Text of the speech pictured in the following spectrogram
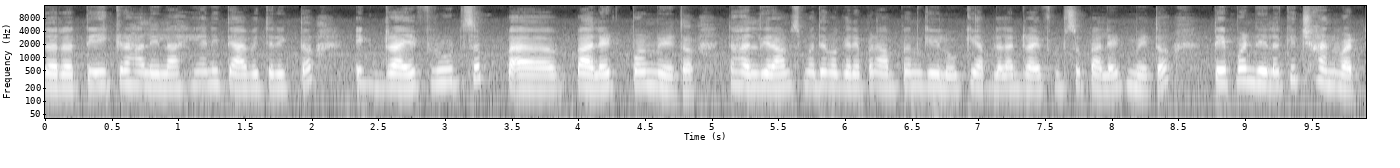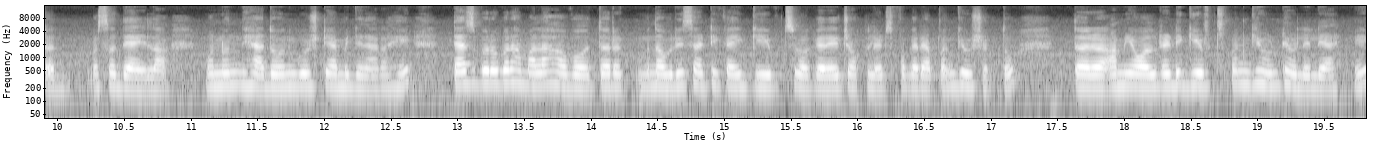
तर ते एक राहिलेलं आहे आणि त्या व्यतिरिक्त एक ड्रायफ्रूटचं पॅ पॅलेट पण मिळतं. तर हल्दीराम्समध्ये वगैरे पण आपण गेलो की आपल्याला ड्रायफ्रूटचं पॅलेट मिळतं. ते पण दिलं की छान वाटतं असं द्यायला. म्हणून ह्या दोन गोष्टी आम्ही देणार आहे. त्याचबरोबर आम्हाला हवं तर नवरीसाठी काही गिफ्ट्स वगैरे चॉकलेट्स वगैरे आपण घेऊ शकतो. तर आम्ही ऑलरेडी गिफ्ट्स पण घेऊन ठेवलेले आहे.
